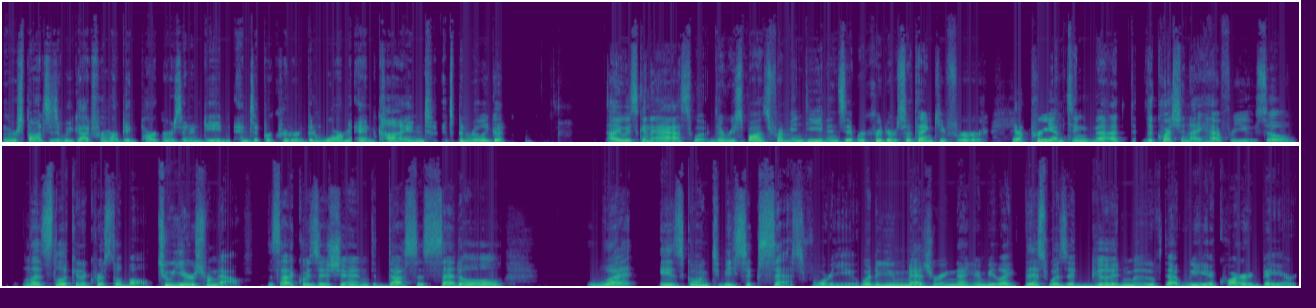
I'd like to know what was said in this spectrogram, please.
The responses that we got from our big partners and Indeed and ZipRecruiter have been warm and kind. It's been really good. I was going to ask what the response from Indeed and ZipRecruiter. So thank you for yeah. preempting that. The question I have for you. So let's look at a crystal ball. Two years from now, this acquisition, the dust is settled. What is going to be success for you? What are you measuring that you're going to be like, this was a good move that we acquired Bayard?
